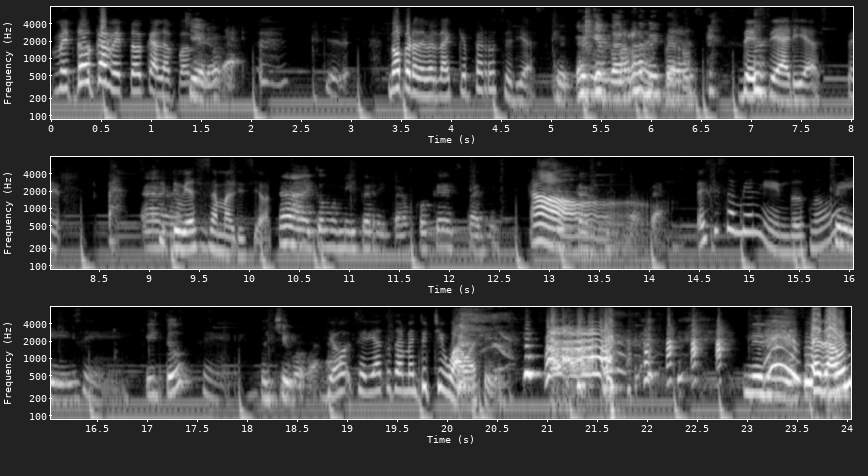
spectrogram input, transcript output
Me toca, me toca la familia. Quiero. Quiero. No, pero de verdad, ¿qué perro serías? Qué, ¿Qué qué perro de perros desearías ser Ah, si tuvieras esa maldición? Ay, como mi perrita, un. Ah, Descansa en paz. es que están bien lindos, ¿no? Sí. Sí, ¿Y tú? sí. Un chihuahua. Yo sería totalmente un chihuahua, sí. Nervioso. Me da un,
